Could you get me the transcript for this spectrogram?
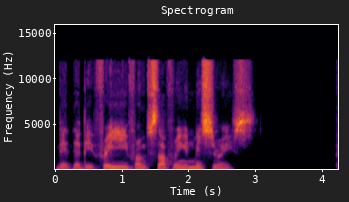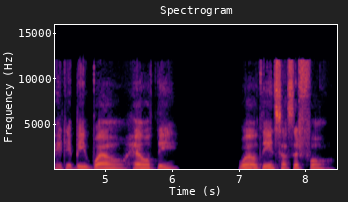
May they be free from suffering and miseries. May they be well, healthy, wealthy, and successful.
